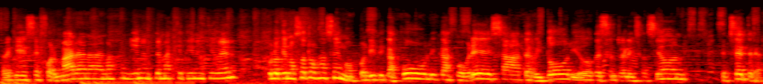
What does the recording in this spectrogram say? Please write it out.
para que se formaran además también en temas que tienen que ver con lo que nosotros hacemos, políticas públicas, pobreza, territorio, descentralización, etcétera.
